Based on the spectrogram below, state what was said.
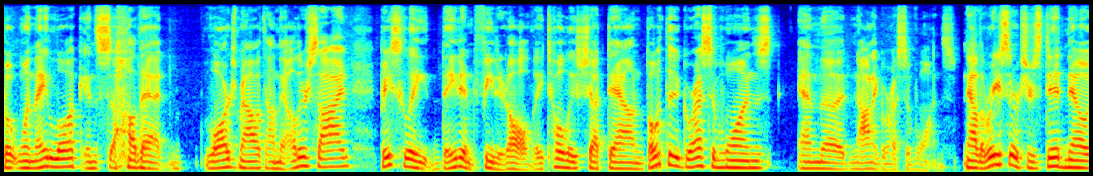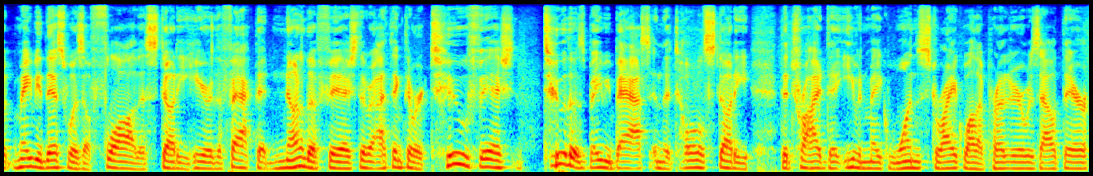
But when they look and saw that largemouth on the other side, basically they didn't feed at all. They totally shut down both the aggressive ones and the non aggressive ones. Now, the researchers did note maybe this was a flaw of the study here the fact that none of the fish, there were, I think there were two fish, two of those baby bass in the total study that tried to even make one strike while the predator was out there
